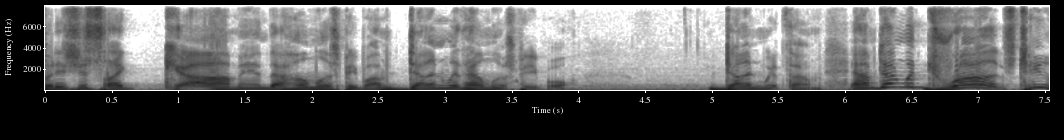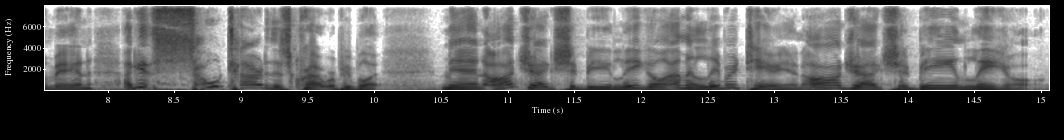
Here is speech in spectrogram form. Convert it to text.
But it's just like God, man, the homeless people. I'm done with homeless people. Done with them. And I'm done with drugs too, man. I get so tired of this crowd where people are like, man, all drugs should be legal. I'm a libertarian. All drugs should be legal.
